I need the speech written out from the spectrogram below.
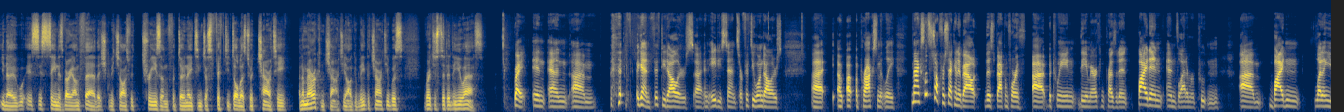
you know, it's, it's, seen as very unfair that she could be charged with treason for donating just $50 to a charity, an American charity, arguably. The charity was registered in the US. Right. And, and um, again, $50 uh, and 80 cents or $51 uh, approximately. Max, let's talk for a second about this back and forth uh, between the American president Biden and Vladimir Putin. Um, Biden letting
